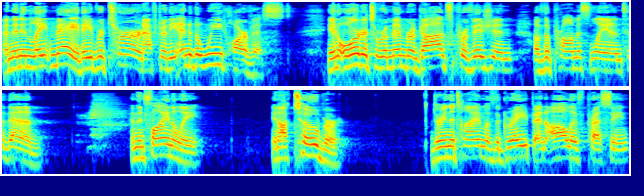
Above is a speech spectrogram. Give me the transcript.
And then in late May, they'd return after the end of the wheat harvest in order to remember God's provision of the promised land to them. And then finally, in October, during the time of the grape and olive pressing,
